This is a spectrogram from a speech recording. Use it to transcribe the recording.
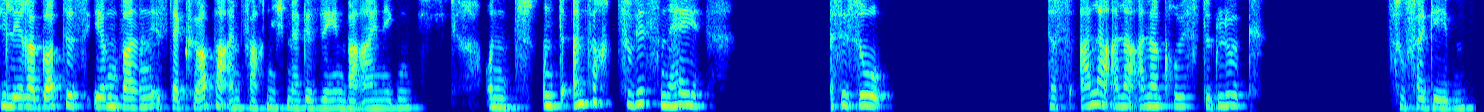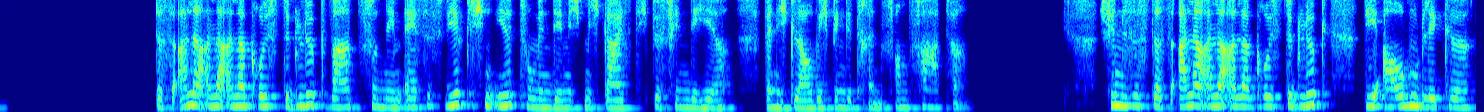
die Lehrer Gottes, irgendwann ist der Körper einfach nicht mehr gesehen bei einigen. Und, und einfach zu wissen, hey, es ist so das aller, aller, allergrößte Glück, zu vergeben. Das aller, aller, allergrößte Glück wahrzunehmen. Es ist wirklich ein Irrtum, in dem ich mich geistig befinde hier, wenn ich glaube, ich bin getrennt vom Vater. Ich finde, es ist das aller, aller, allergrößte Glück, die Augenblicke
